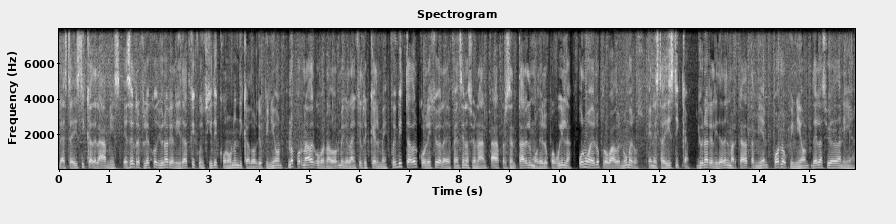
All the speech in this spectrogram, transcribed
La estadística de la AMIS es el reflejo de una realidad que coincide con un indicador de opinión. No por nada el gobernador Miguel Ángel Riquelme fue invitado al Colegio de la Defensa Nacional a presentar el modelo Coahuila, un modelo probado en números, en estadística y una realidad enmarcada también por la opinión de la ciudadanía.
